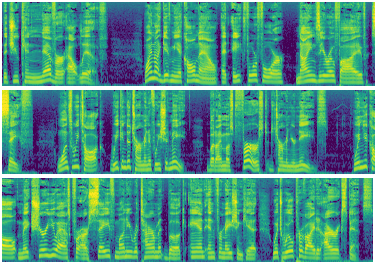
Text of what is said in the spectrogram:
that you can never outlive. Why not give me a call now at 844 905 SAFE? Once we talk, we can determine if we should meet but I must first determine your needs. When you call, make sure you ask for our Safe Money Retirement book and information kit, which we'll provide at our expense.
